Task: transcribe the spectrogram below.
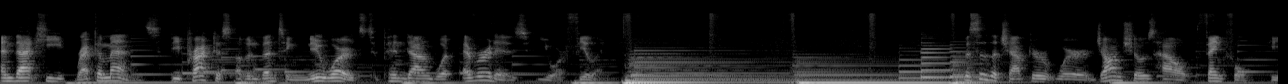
and that he recommends the practice of inventing new words to pin down whatever it is you are feeling. This is the chapter where John shows how thankful he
